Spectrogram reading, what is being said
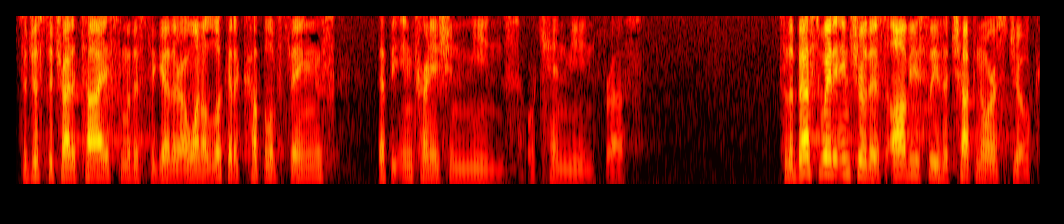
So, just to try to tie some of this together, I want to look at a couple of things that the incarnation means or can mean for us. So, the best way to intro this, obviously, is a Chuck Norris joke.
